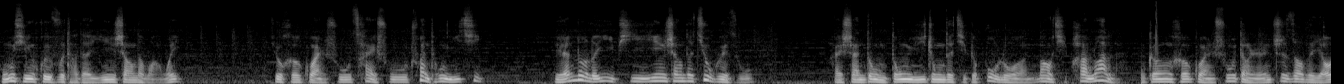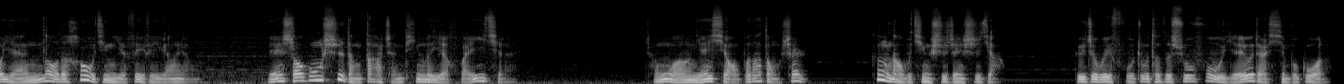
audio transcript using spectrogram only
重新恢复他的殷商的王位，就和管叔、蔡叔串通一气，联络了一批殷商的旧贵族。还煽动东夷中的几个部落闹起叛乱来。武庚和管叔等人制造的谣言闹得镐京也沸沸扬扬，连韶公氏等大臣听了也怀疑起来。成王年小不大懂事儿，更闹不清是真是假，对这位辅助他的叔父也有点信不过了。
